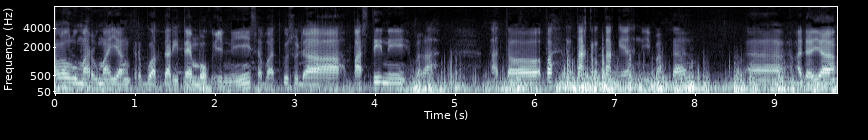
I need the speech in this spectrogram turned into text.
Kalau rumah-rumah yang terbuat dari tembok ini, sahabatku sudah pasti nih belah atau apa retak-retak ya nih bahkan eh, ada yang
